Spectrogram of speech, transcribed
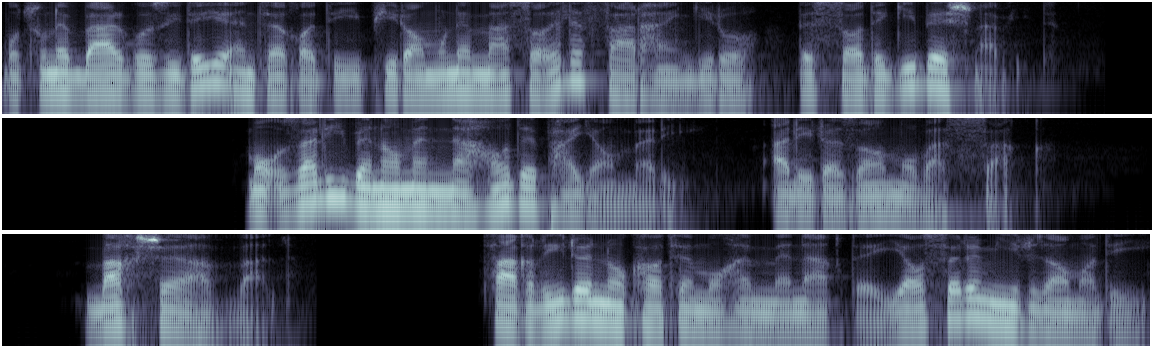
متون برگزیده انتقادی پیرامون مسائل فرهنگی رو به سادگی بشنوید. معضلی به نام نهاد پیامبری علیرضا موثق بخش اول تقریر نکات مهم نقد یاسر میردامادی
